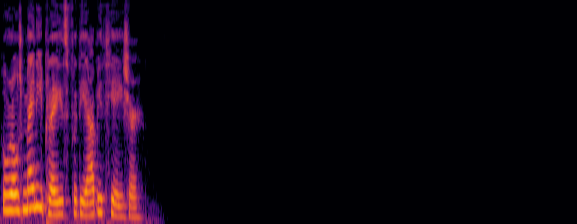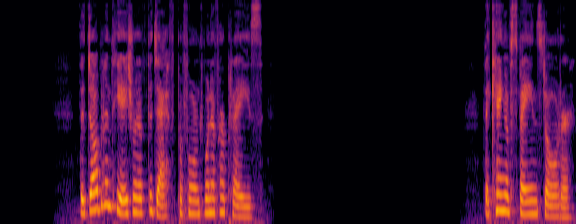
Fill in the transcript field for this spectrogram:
who wrote many plays for the Abbey Theatre. The Dublin Theatre of the Deaf performed one of her plays, The King of Spain's Daughter,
